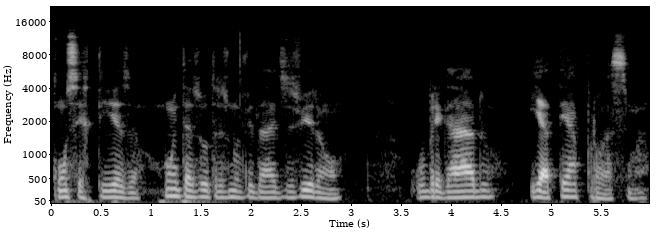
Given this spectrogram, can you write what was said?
Com certeza, muitas outras novidades virão. Obrigado e até a próxima.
